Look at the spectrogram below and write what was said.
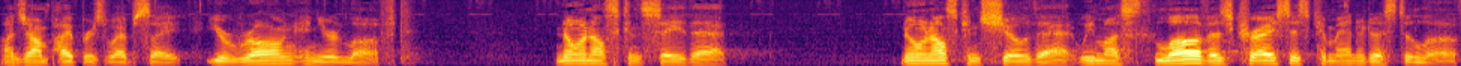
on John Piper's website. You're wrong and you're loved. No one else can say that. No one else can show that. We must love as Christ has commanded us to love.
